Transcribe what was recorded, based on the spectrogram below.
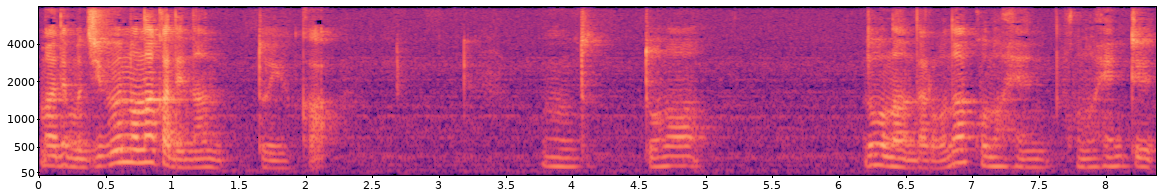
まあでも自分の中で何というかうんどのどうなんだろうなこの辺この辺という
